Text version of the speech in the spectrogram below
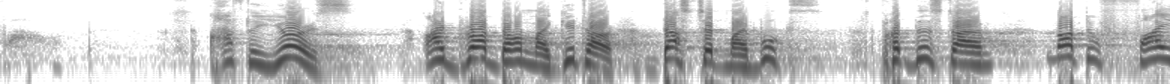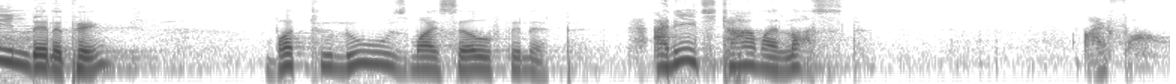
found. After years, I brought down my guitar, dusted my books, but this time not to find anything, but to lose myself in it. And each time I lost, I found.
